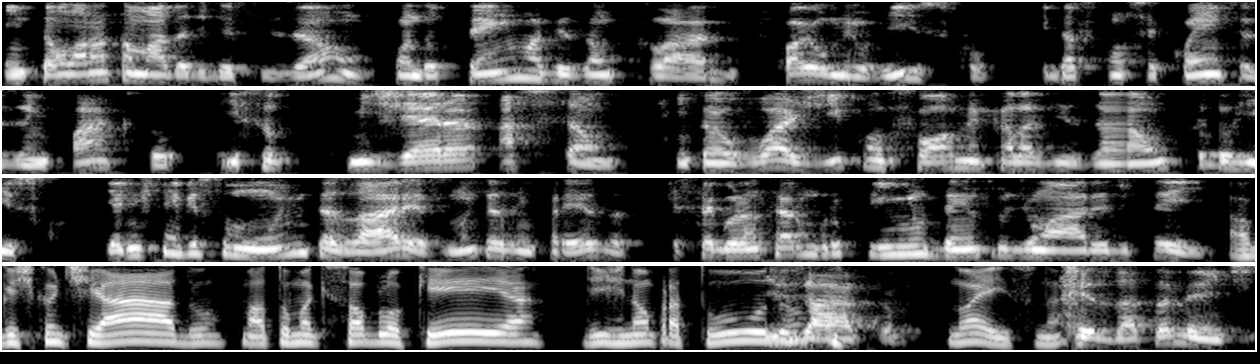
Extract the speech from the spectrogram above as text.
Então, lá na tomada de decisão, quando eu tenho uma visão clara de qual é o meu risco e das consequências e o impacto, isso me gera ação. Então eu vou agir conforme aquela visão do risco. E a gente tem visto muitas áreas, muitas empresas, que segurança era um grupinho dentro de uma área de TI. Algo escanteado, uma turma que só bloqueia, diz não para tudo. Exato. Não é isso, né? Exatamente.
